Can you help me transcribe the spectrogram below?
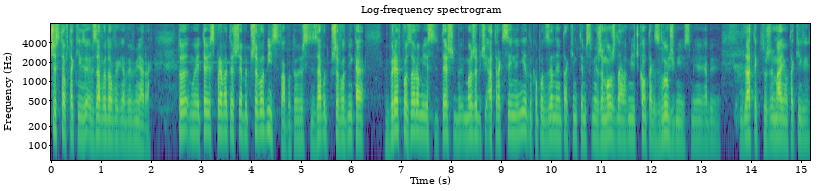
czysto w takich zawodowych jakby wymiarach. To, to jest sprawa też jakby przewodnictwa, bo to jest zawód przewodnika wbrew pozorom jest też, może być atrakcyjny nie tylko pod względem takim tym, sumie, że można mieć kontakt z ludźmi, sumie jakby dla tych, którzy mają takie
